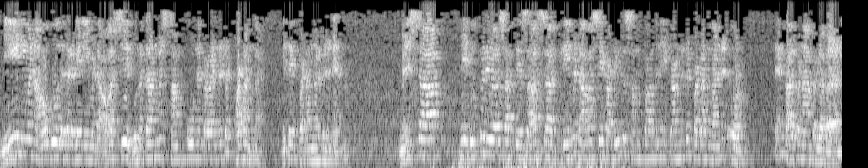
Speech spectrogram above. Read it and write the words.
මේ නිවන අවබෝධ කර ගැනීමට අවශ්‍ය ගුණ ධර්ම සම්පූර්ණ කරන්නට පටන් ගන්න. මෙතෙක් පටන් අරගෙන නැත්නම්. මිනිසා මේ දුක්ඛ නිරෝධ සත්‍ය සාක්ෂාත් කිරීමට අවශ්‍ය කටයුතු සම්පාදනය කරන්නට පටන් ගන්නට ඕන. දැන් කල්පනා කරලා බලන්න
